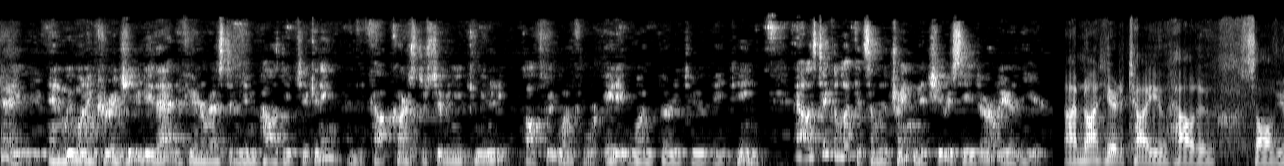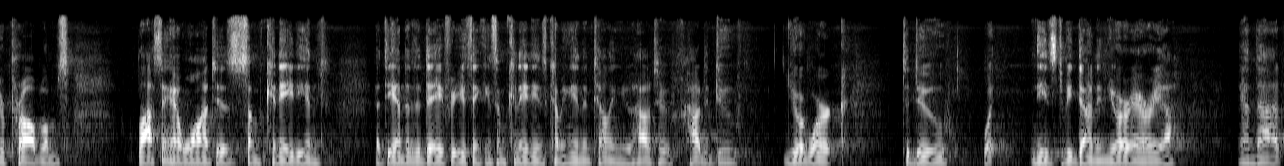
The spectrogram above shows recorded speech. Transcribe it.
Okay, and we want to encourage you to do that. If you're interested in getting positive ticketing and the cop cards distributed in your community, call 314-881-3218. Now let's take a look at some of the training that you received earlier in the year. I'm not here to tell you how to solve your problems. Last thing I want is some Canadian at the end of the day for you thinking some Canadians coming in and telling you how to how to do your work, to do what needs to be done in your area, and that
